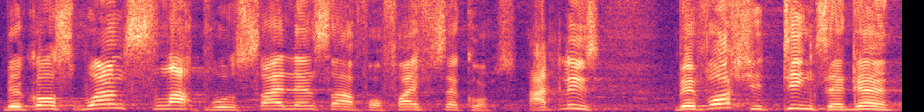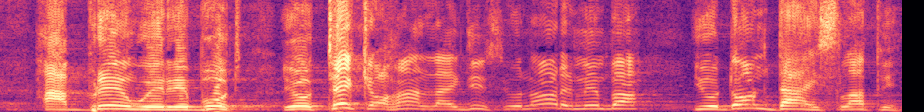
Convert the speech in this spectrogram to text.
Because one slap will silence her for five seconds. At least before she thinks again, her brain will reboot. You take your hand like this. You now remember you don't die slapping.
